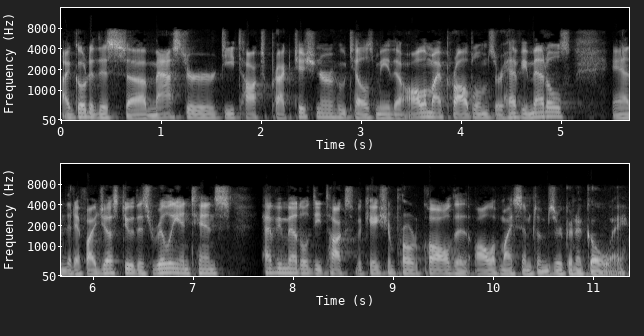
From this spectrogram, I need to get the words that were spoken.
I go to this uh, master detox practitioner who tells me that all of my problems are heavy metals and that if I just do this really intense heavy metal detoxification protocol that all of my symptoms are going to go away.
